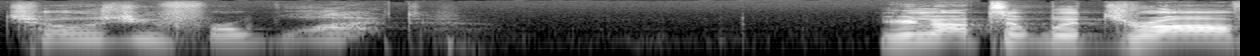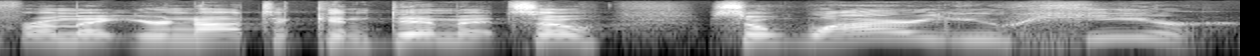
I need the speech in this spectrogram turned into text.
Chose you for what? You're not to withdraw from it, you're not to condemn it. So, so why are you here?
